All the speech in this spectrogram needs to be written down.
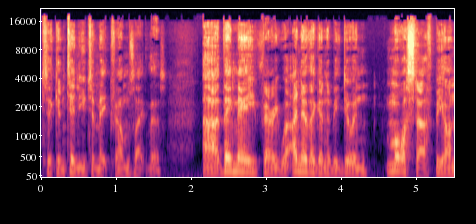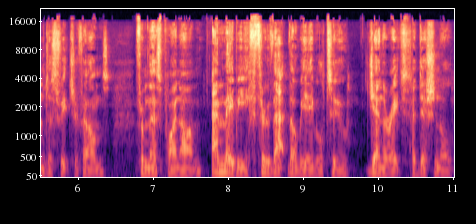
to continue to make films like this. Uh, they may very well. I know they're going to be doing more stuff beyond just feature films from this point on, and maybe through that they'll be able to generate additional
